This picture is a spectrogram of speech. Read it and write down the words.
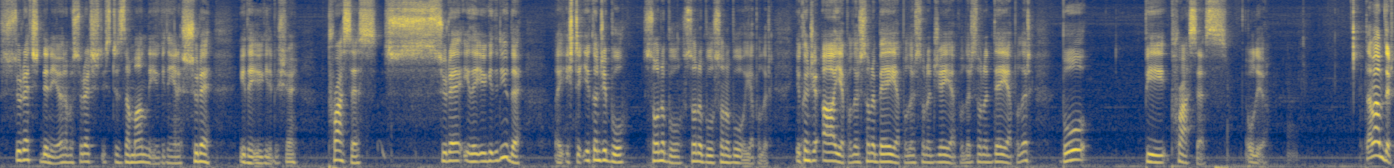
süreç deniyor ama süreç işte zamanla ilgili yani süre ile ilgili bir şey. Process süre ile ilgili değil de e, işte ilk önce bu, sonra bu, sonra bu, sonra bu yapılır. İlk önce A yapılır, sonra B yapılır, sonra C yapılır, sonra D yapılır. Bu bir process oluyor. Tamamdır.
